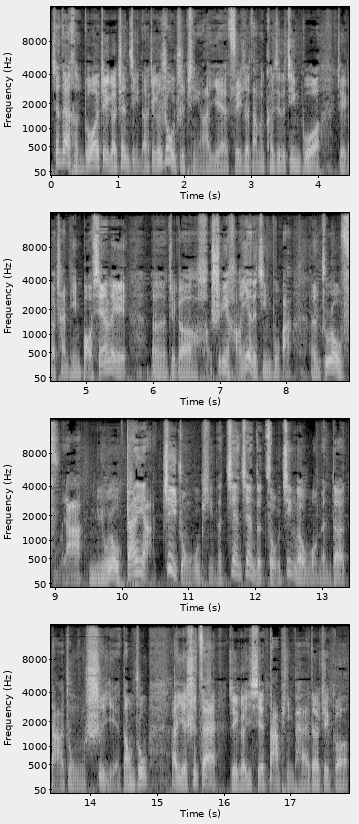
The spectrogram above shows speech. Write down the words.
现在很多这个正经的这个肉制品啊，也随着咱们科技的进步，这个产品保鲜类，呃，这个食品行业的进步吧，嗯、猪肉脯呀、牛肉干呀这种物品呢，渐渐的走进了我们的大众视野当中啊，也是在这个一些大品牌的这个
